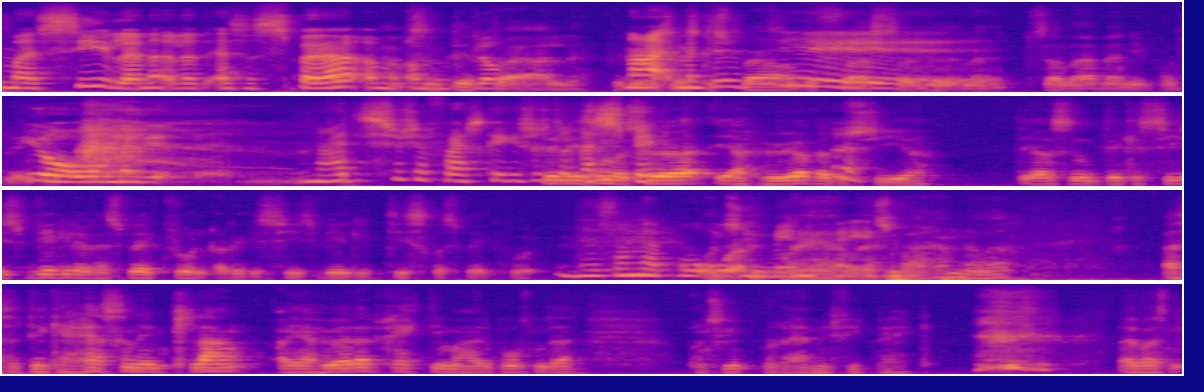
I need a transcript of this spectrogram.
må jeg sige et eller andet, eller altså spørge om, så om det lov? jeg aldrig. Fordi Nej, hvis jeg men det- spørge om det det- først, så, ved man, så var man i problemer. Jo, men nej, det synes jeg faktisk ikke. Jeg synes, det er det er, ligesom respekt. at høre, jeg hører, hvad du siger. Det, er også sådan, det kan siges virkelig respektfuldt, og det kan siges virkelig disrespektfuldt. Det er som at bruge ordet Undskyld, må men jeg, må bag. jeg om noget? Altså, det kan have sådan en klang, og jeg hører det rigtig meget i det posten der. Undskyld, må du have min feedback? og jeg var sådan,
